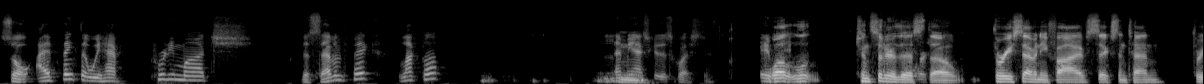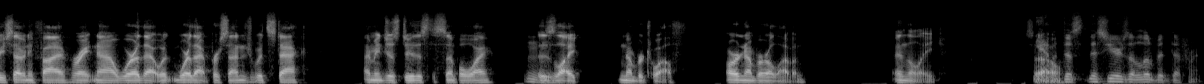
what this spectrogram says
So I think that we have pretty much the seventh pick locked up. Let me Hmm. ask you this question: If- Well, l- consider this though: three seventy five, six and 10, 375 right now. Where that would where that percentage would stack. I mean, just do this the simple way Mhm. is like number twelve or number eleven in the league. So Yeah, but this this year's a little bit different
